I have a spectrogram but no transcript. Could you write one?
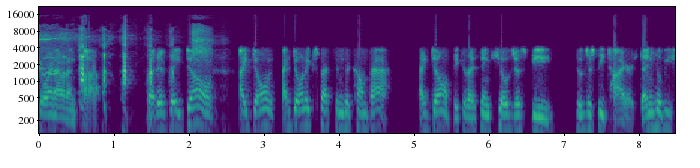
going out on top. but if they don't, I don't I don't expect him to come back. I don't because I think he'll just be he'll just be tired. Then he'll be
